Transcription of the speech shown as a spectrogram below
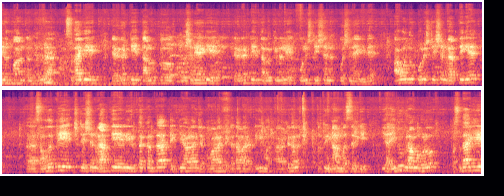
ಏನಪ್ಪ ಅಂತಂತಂದ್ರೆ ಹೊಸದಾಗಿ ಯರಗಟ್ಟಿ ತಾಲೂಕು ಘೋಷಣೆಯಾಗಿ ಯರಗಟ್ಟಿ ತಾಲೂಕಿನಲ್ಲಿ ಪೊಲೀಸ್ ಸ್ಟೇಷನ್ ಘೋಷಣೆಯಾಗಿದೆ. ಆ ಒಂದು ಪೊಲೀಸ್ ಸ್ಟೇಷನ್ ವ್ಯಾಪ್ತಿಗೆ ಸವದತ್ತಿ ಸ್ಟೇಷನ್ ವ್ಯಾಪ್ತಿಯಲ್ಲಿ ಇರತಕ್ಕಂಥ ತೆಗ್ಗಿಹಾಳ ಜಕವಾಳ ಕೆಟ್ಟದಾಳ ಅರಟಗಿ ಅರಟಗಲ್ ಮತ್ತು ಇನಾಮ್ ಬಸರ್ಗಿ ಈ ಐದು ಗ್ರಾಮಗಳು ಹೊಸದಾಗಿ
